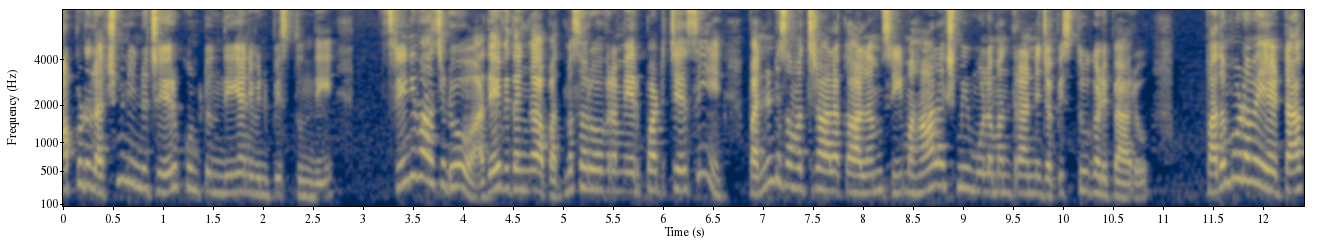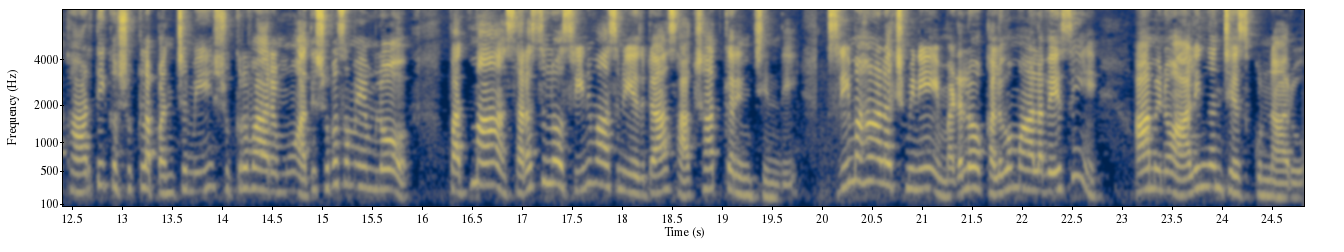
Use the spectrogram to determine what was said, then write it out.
అప్పుడు లక్ష్మి నిన్ను చేరుకుంటుంది అని వినిపిస్తుంది. శ్రీనివాసుడు అదే విధంగా పద్మ సరోవరం ఏర్పాటు చేసి పన్నెండు సంవత్సరాల కాలం శ్రీ మహాలక్ష్మి మూలమంత్రాన్ని జపిస్తూ గడిపారు. పదమూడవ ఏట కార్తీక శుక్ల పంచమి శుక్రవారము అతి శుభ సమయంలో పద్మ సరస్సులో శ్రీనివాసుని ఎదుట సాక్షాత్కరించింది. శ్రీ మహాలక్ష్మిని మెడలో కలువమాల వేసి ఆమెను ఆలింగం చేసుకున్నారు.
